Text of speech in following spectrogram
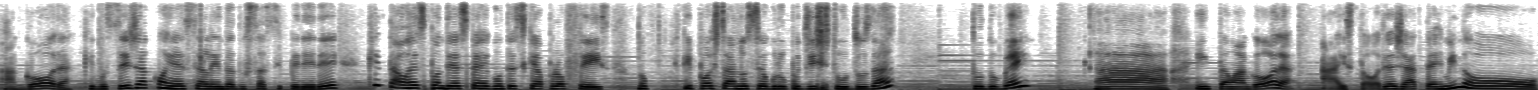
Agora que você já conhece a lenda do Saci Pererê, que tal responder as perguntas que a Pro fez no, e postar no seu grupo de estudos, né? Tudo bem? Ah, então agora a história já terminou.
